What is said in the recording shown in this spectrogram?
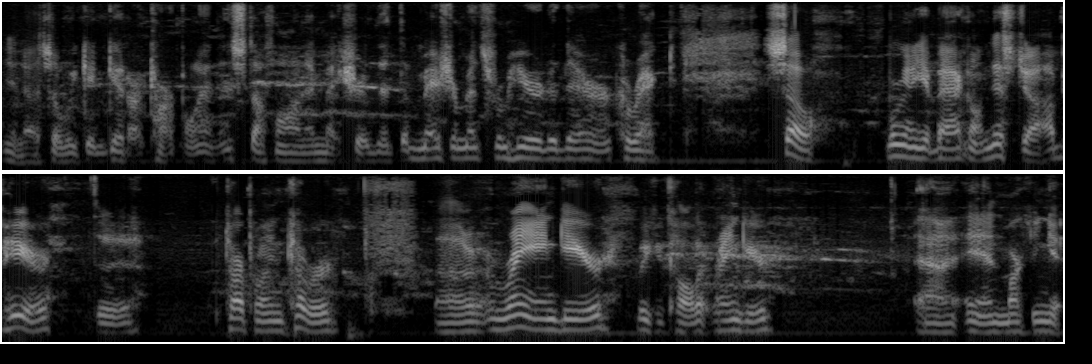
you know, so we can get our tarpaulin and stuff on and make sure that the measurements from here to there are correct. So we're going to get back on this job here, the tarpaulin cover. uh, rain gear, we could call it rain gear, uh, and marking it.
